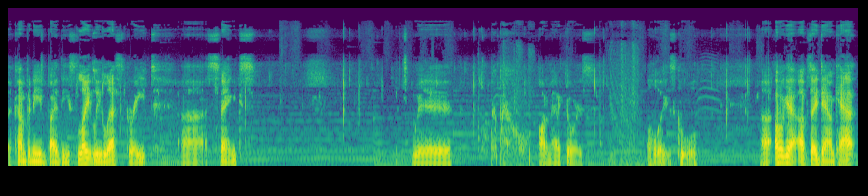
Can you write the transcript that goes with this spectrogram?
accompanied by the slightly less great uh, Sphinx with automatic doors. Always cool. Uh, oh yeah, upside down cat.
